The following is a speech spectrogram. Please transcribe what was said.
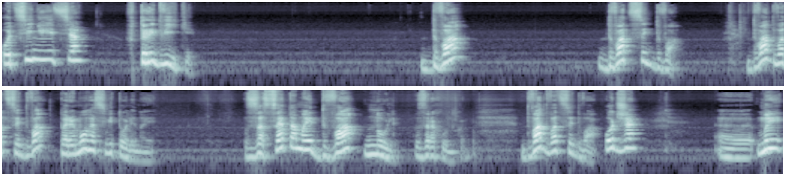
оцінюється в три двійки. 2 22. 2-22 перемога Світоліної. За сетами 2-0 з рахунком. 2-22. Отже, е, ми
